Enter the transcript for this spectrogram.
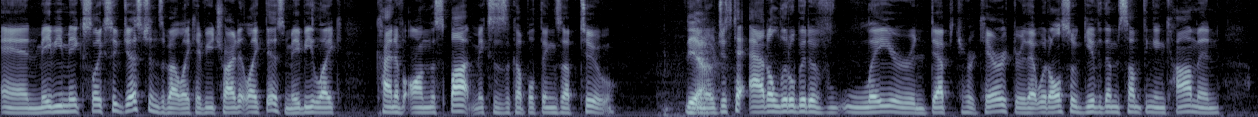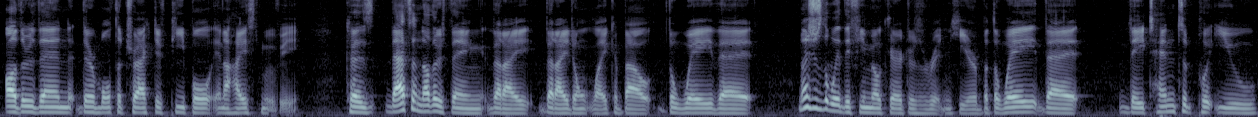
and maybe makes like suggestions about like have you tried it like this? Maybe like kind of on the spot mixes a couple things up too. Yeah. you know just to add a little bit of layer and depth to her character that would also give them something in common other than they're both attractive people in a heist movie. Because that's another thing that i that i don't like about the way that not just the way the female characters are written here but the way that they tend to put you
